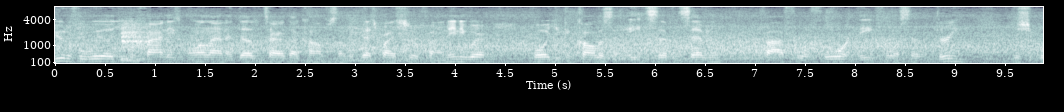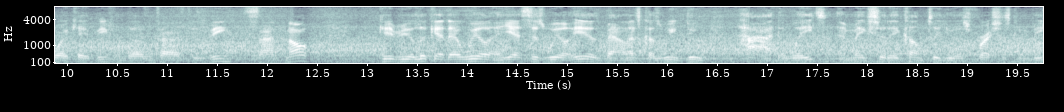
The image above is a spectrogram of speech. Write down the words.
beautiful wheel. You can find these online at dubsandtires.com for some of the best prices you'll find anywhere. Or you can call us at 877-544-8473. This is your boy KB from and Tires TV signing off. Give you a look at that wheel. And yes, this wheel is balanced because we do hide the weights and make sure they come to you as fresh as can be.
